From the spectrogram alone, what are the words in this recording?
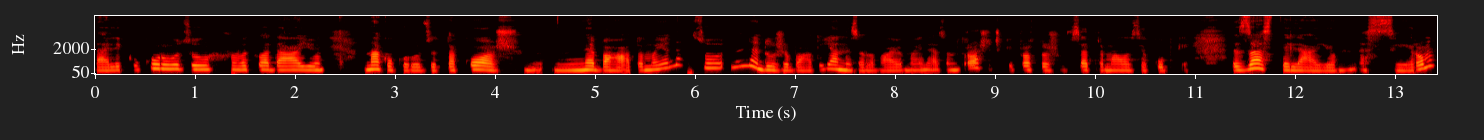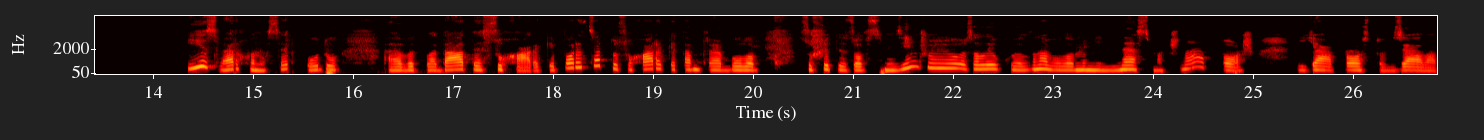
далі кукурудзу викладаю. На кукурудзу також небагато майонезу, не дуже багато. Я не заливаю майонезом трошечки, просто щоб все трималося кубки. Застеляю сиром. І зверху на сир буду е, викладати сухарики. По рецепту сухарики там треба було сушити зовсім з іншою заливкою, вона була мені не смачна. Тож я просто взяла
